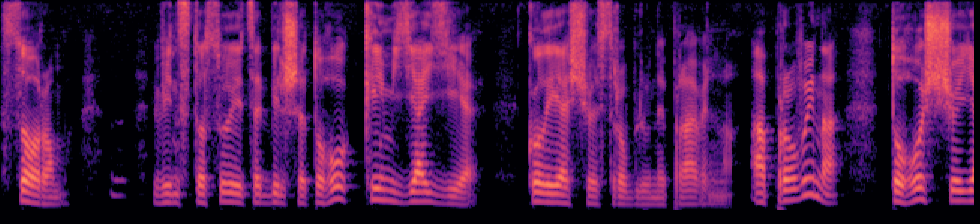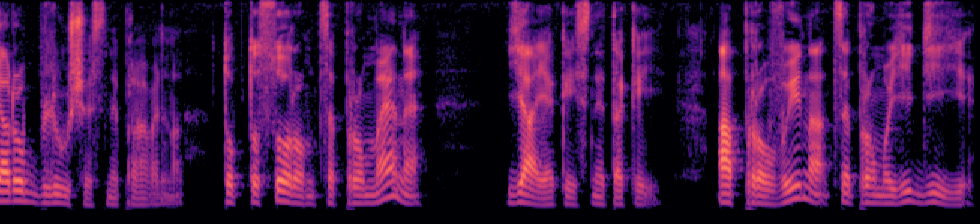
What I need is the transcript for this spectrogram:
Сором він стосується більше того, ким я є, коли я щось роблю неправильно, а провина того, що я роблю щось неправильно. Тобто сором це про мене, я якийсь не такий, а провина це про мої дії,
